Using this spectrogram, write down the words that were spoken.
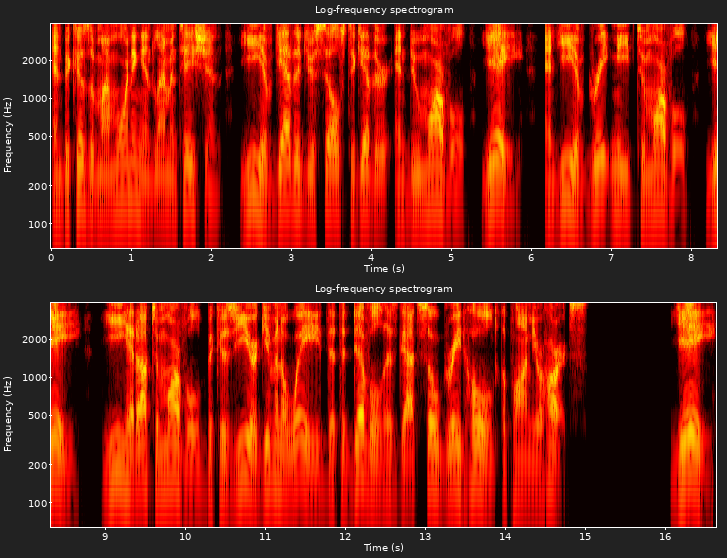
And because of my mourning and lamentation, ye have gathered yourselves together and do marvel, yea, and ye have great need to marvel, yea, ye had ought to marvel, because ye are given away that the devil has got so great hold upon your hearts. Yea,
